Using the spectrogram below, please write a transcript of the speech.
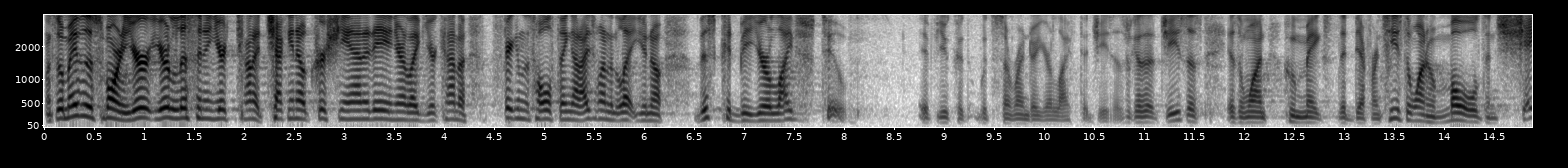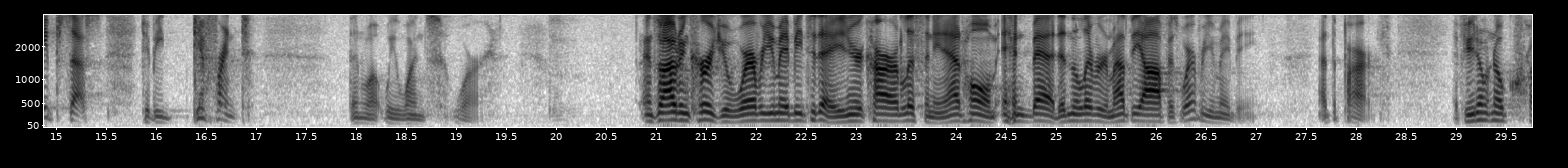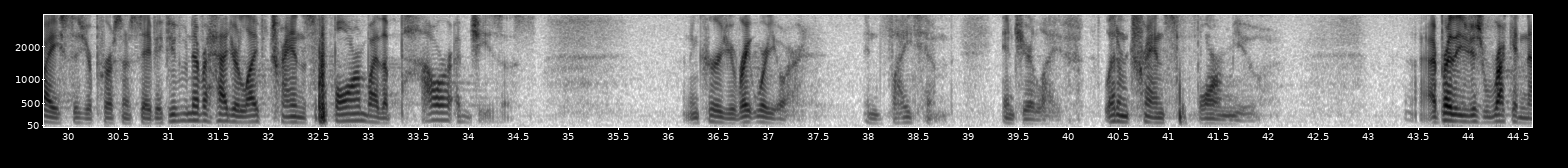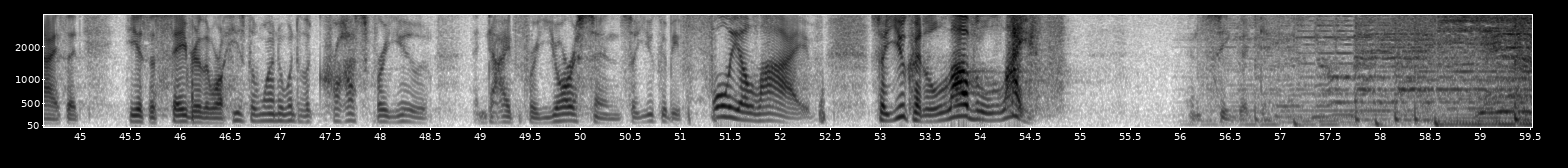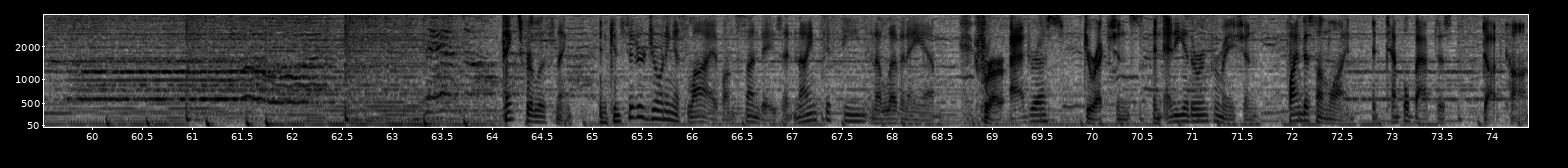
And so maybe this morning you're, you're listening, you're kind of checking out Christianity, and you're like, you're kind of figuring this whole thing out. I just wanted to let you know this could be your life too if you could would surrender your life to Jesus because Jesus is the one who makes the difference. He's the one who molds and shapes us to be different than what we once were. And so I would encourage you, wherever you may be today, in your car, listening, at home, in bed, in the living room, at the office, wherever you may be, at the park. If you don't know Christ as your personal Savior, if you've never had your life transformed by the power of Jesus, I encourage you right where you are Invite him into your life. Let him transform you. I pray that you just recognize that he is the Savior of the world. He's the one who went to the cross for you and died for your sins so you could be fully alive, so you could love life and see good days. Thanks for listening, and consider joining us live on Sundays at 9:15 and 11 a.m. For our address, directions, and any other information, find us online at templebaptist.com.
